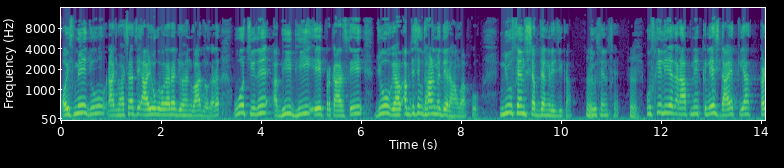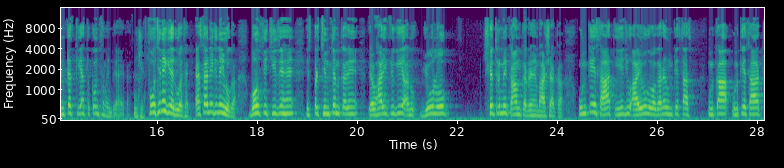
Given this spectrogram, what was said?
और इसमें जो राजभाषा से आयोग वगैरह जो है, अनुवाद वगैरह, वो चीज़ें अभी भी एक प्रकार से जो अब जैसे उदाहरण में दे रहा हूँ आपको न्यू सेंस शब्द है अंग्रेज़ी का। न्यू सेंस है। उसके लिए अगर आपने क्लेश दायक किया कंटक किया तो कौन समझ जाएगा। सोचने की ज़रूरत है। ऐसा नहीं कि नहीं होगा। बहुत सी चीज़ें हैं इस पर चिंतन करें व्यवहारिक क्योंकि जो लोग क्षेत्र में काम कर रहे हैं भाषा का उनके साथ ये जो आयोग वगैरह उनके साथ उनका उनके साथ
